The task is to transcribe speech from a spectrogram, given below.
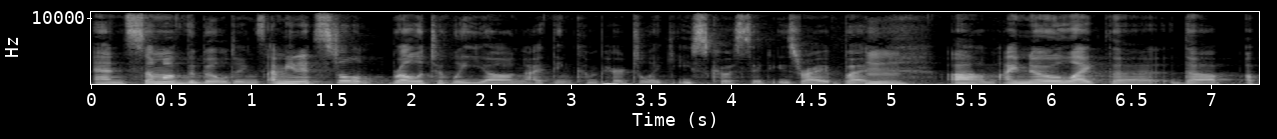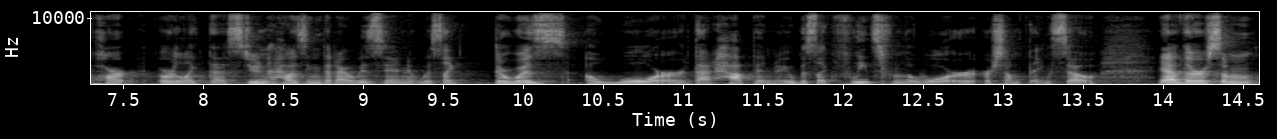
and some of the buildings. I mean, it's still relatively young, I think, compared to like East Coast cities, right? But Mm. um, I know like the the apart or like the student housing that I was in, it was like there was a war that happened. It was like fleets from the war or something. So yeah, there's some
